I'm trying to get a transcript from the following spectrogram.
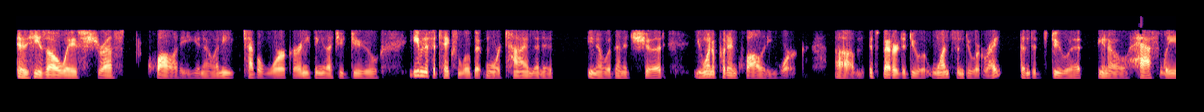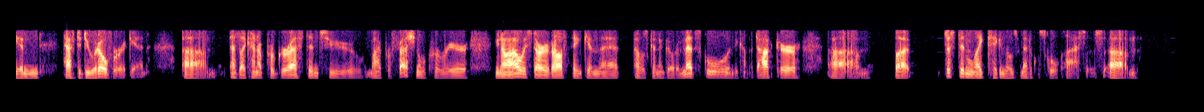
eh, he's always stressed quality you know any type of work or anything that you do even if it takes a little bit more time than it you know than it should you want to put in quality work. Um it's better to do it once and do it right than to do it you know halfly and have to do it over again um, as I kind of progressed into my professional career, you know, I always started off thinking that I was going to go to med school and become a doctor, um, but just didn't like taking those medical school classes. Um,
